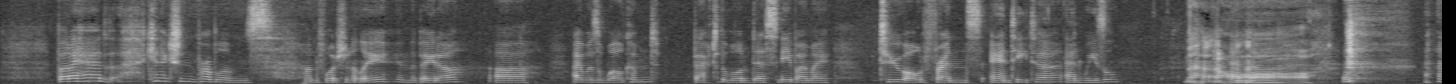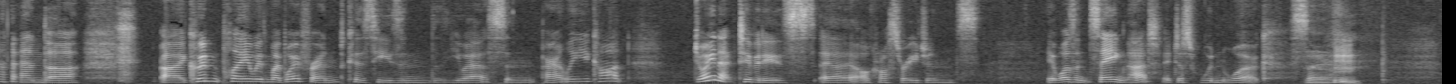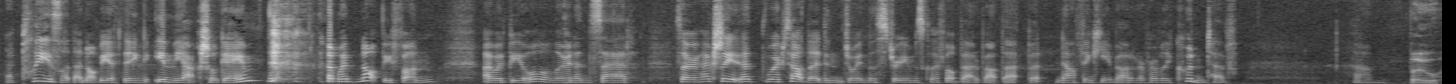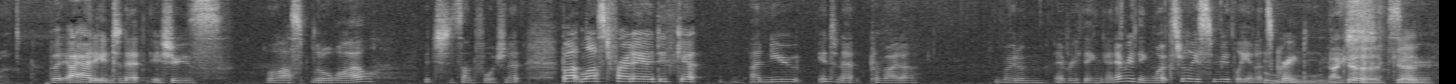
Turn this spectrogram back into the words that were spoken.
But I had connection problems, unfortunately, in the beta. Uh, I was welcomed back to the world of Destiny by my two old friends, Anteater and Weasel. and uh, and uh, I couldn't play with my boyfriend because he's in the US, and apparently you can't join activities uh, across regions. It wasn't saying that; it just wouldn't work. So, hmm. Uh, please let that not be a thing in the actual game. that would not be fun. I would be all alone and sad. So actually, it worked out that I didn't join the streams because I felt bad about that. But now thinking about it, I probably couldn't have. Um, Boo. But I had internet issues the last little while, which is unfortunate. But last Friday, I did get a new internet provider, modem, everything, and everything works really smoothly, and it's Ooh, great. Nice. Good. So good.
